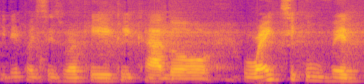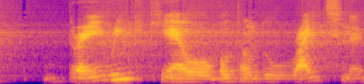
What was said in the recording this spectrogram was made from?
e depois vocês vão aqui clicar no Right UV Drawing, que é o botão do Right, né?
